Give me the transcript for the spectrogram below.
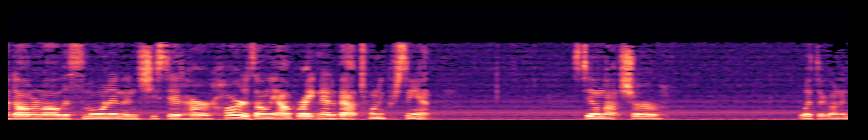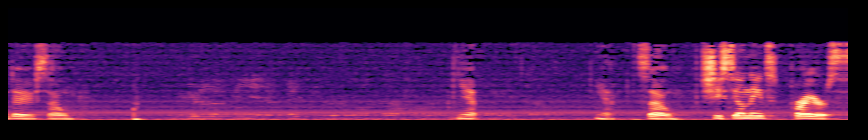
my daughter-in-law this morning, and she said her heart is only operating at about 20%. Still not sure what they're going to do, so. Yep. Yeah. So she still needs prayers.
